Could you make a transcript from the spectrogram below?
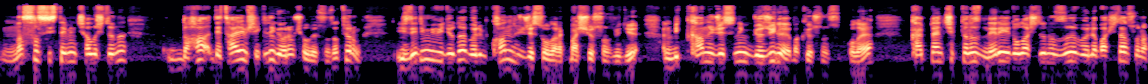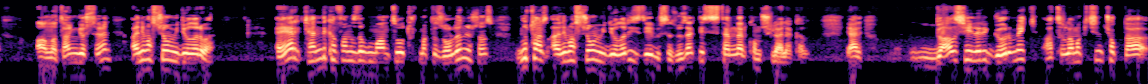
nasıl sistemin çalıştığını daha detaylı bir şekilde görmüş oluyorsunuz. Atıyorum izlediğim bir videoda böyle bir kan hücresi olarak başlıyorsunuz videoya. Hani bir kan hücresinin gözüyle bakıyorsunuz olaya. Kalpten çıktığınız, nereye dolaştığınızı böyle baştan sona anlatan, gösteren animasyon videoları var. Eğer kendi kafanızda bu mantığı oturtmakta zorlanıyorsanız bu tarz animasyon videoları izleyebilirsiniz. Özellikle sistemler konusuyla alakalı. Yani bazı şeyleri görmek, hatırlamak için çok daha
